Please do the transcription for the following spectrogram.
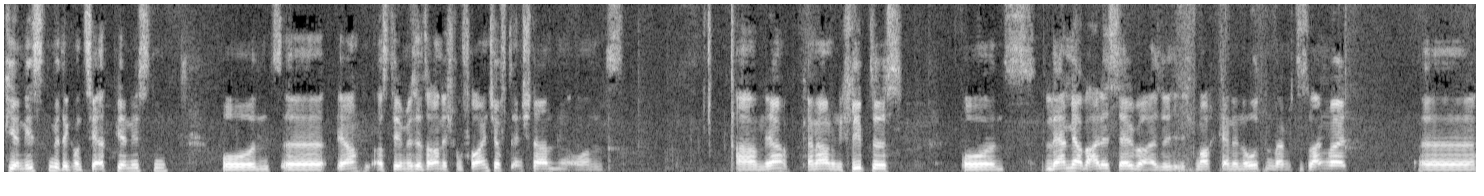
Pianisten, mit dem Konzertpianisten. Und äh, ja, aus dem ist jetzt auch nicht von Freundschaft entstanden. Und ähm, ja, keine Ahnung, ich liebe das und lerne mir aber alles selber. Also ich, ich mache keine Noten, weil mich das langweilt. Äh,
